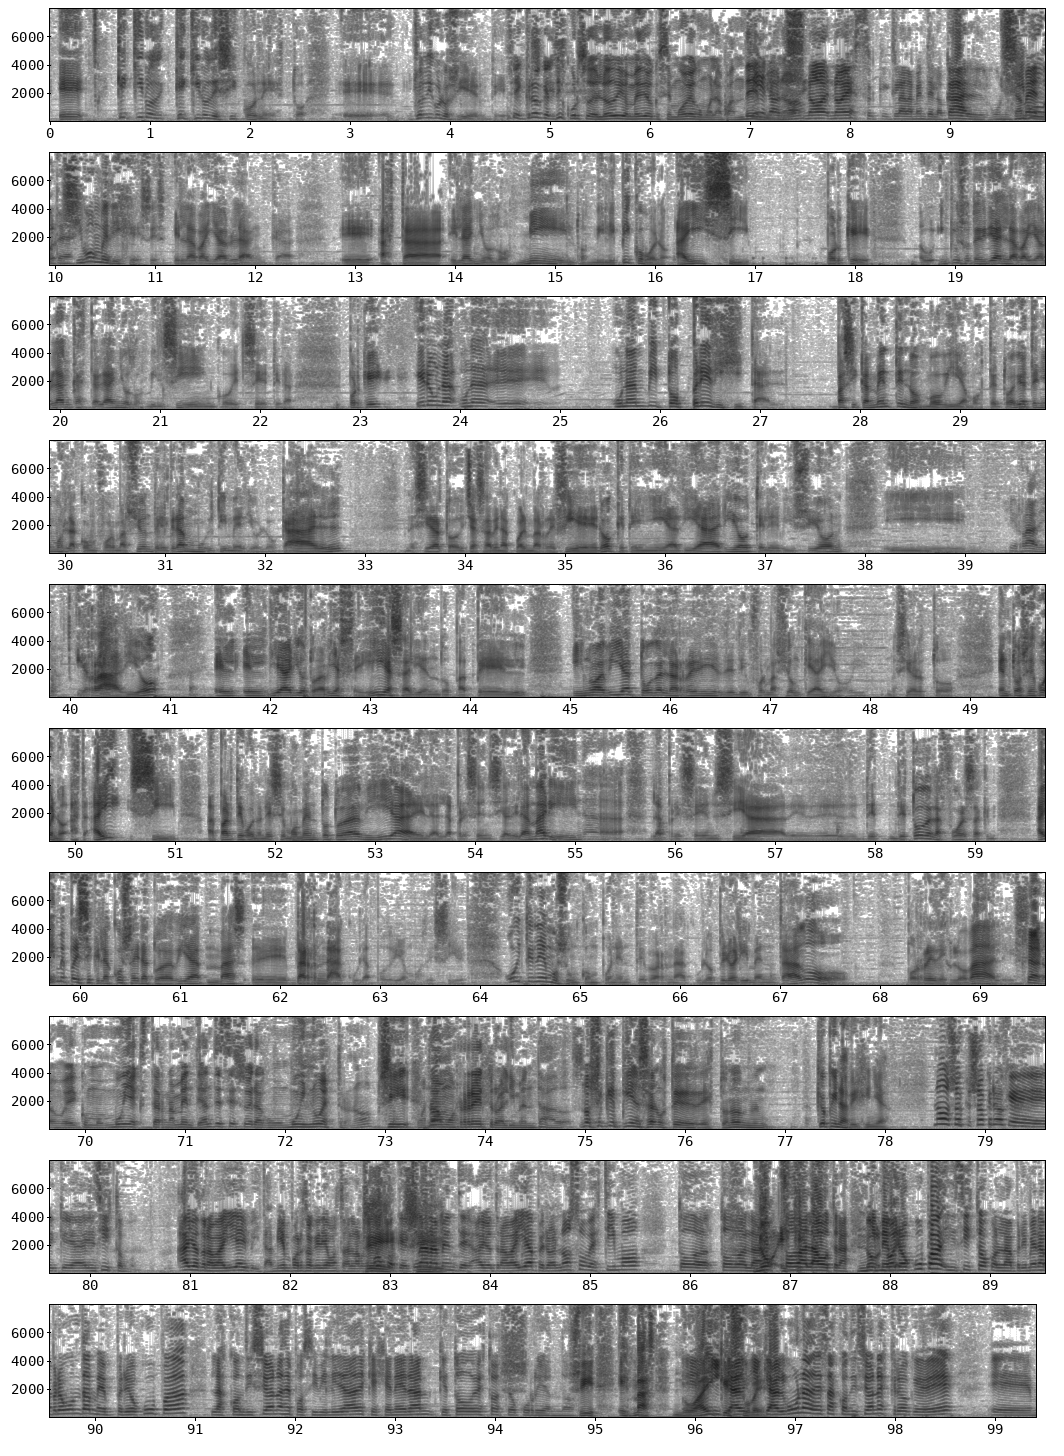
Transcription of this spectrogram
Eh, ¿qué, quiero, ¿Qué quiero decir con esto? Eh, yo digo lo siguiente. Sí, creo que el discurso del odio medio que se mueve como la pandemia, no, no, no, es claramente local únicamente. Si vos, si vos me dijeses en la Bahía Blanca eh, hasta el año 2000, 2000 y pico, bueno, ahí sí. ¿Por qué? Incluso te diría en la Bahía Blanca hasta el año 2005, etcétera. Porque era una, una eh, un ámbito predigital. Básicamente nos movíamos, todavía teníamos la conformación del gran multimedio local, ¿no es cierto? Ya saben a cuál me refiero, que tenía diario, televisión y y radio. Y radio. El, el, diario todavía seguía saliendo papel y no había toda la red de, información que hay hoy, ¿no es cierto? Entonces, bueno, hasta ahí sí. Aparte, bueno, en ese momento todavía la, la presencia de la Marina, la presencia de, todas las fuerzas. Ahí me parece que la cosa era todavía más eh, vernácula, podríamos decir. Hoy tenemos un componente vernáculo, pero alimentado por redes globales. Claro, eh, como muy externamente. Antes eso era como muy nuestro, ¿no? Sí. Como estábamos retroalimentados. No sé qué piensan ustedes de esto, ¿no? ¿Qué opinas, Virginia? No, yo, yo creo que, que, insisto, hay otra bahía y, también por eso queríamos hablar de sí, porque sí. claramente hay otra bahía, pero no subestimo toda, toda, la, No, toda que- la otra. no, y me no hay- preocupa, insisto con la primera pregunta, me preocupa las condiciones de posibilidades que generan que todo esto esté ocurriendo. Sí, es más, no hay y que, sube- y que alguna de esas condiciones creo que eh,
